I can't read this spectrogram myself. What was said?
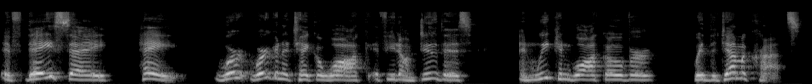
If they say, hey, we're, we're going to take a walk if you don't do this, and we can walk over with the Democrats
